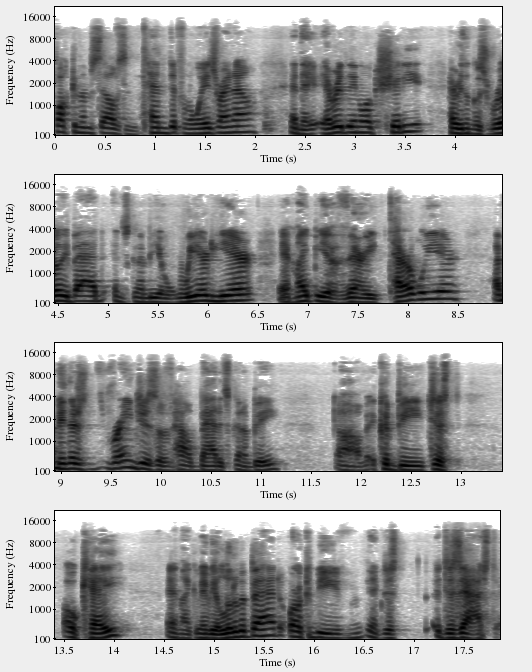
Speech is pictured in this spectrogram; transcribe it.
fucking themselves in ten different ways right now, and they everything looks shitty. Everything looks really bad. And it's going to be a weird year. It might be a very terrible year. I mean, there's ranges of how bad it's going to be. Um, it could be just okay and like maybe a little bit bad, or it could be you know, just a disaster.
